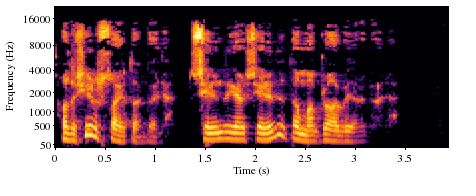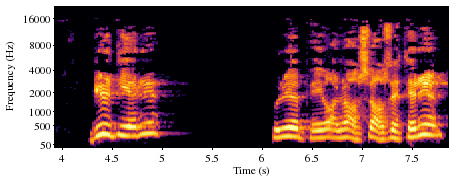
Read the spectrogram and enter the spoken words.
Hadis-i Şerif tabi böyle. Senedi gel senedi tamam rabileri böyle. Bir diğeri buraya Peygamber Hazretleri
